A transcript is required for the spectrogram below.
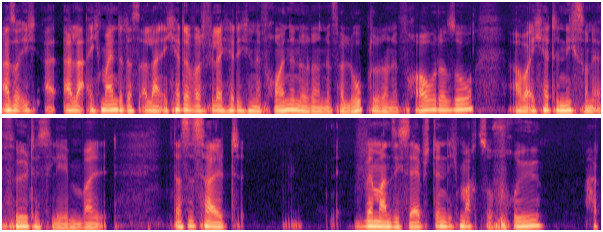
Also ich, ich meinte das allein. Ich hätte, vielleicht hätte ich eine Freundin oder eine Verlobte oder eine Frau oder so, aber ich hätte nicht so ein erfülltes Leben, weil das ist halt, wenn man sich selbstständig macht, so früh, hat,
